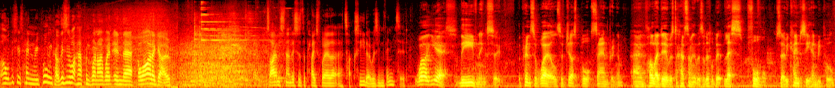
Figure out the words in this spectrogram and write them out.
Oh, this is Henry Poole and Co. This is what happened when I went in there a while ago. So I understand this is the place where a tuxedo was invented. Well, yes, the evening suit. The Prince of Wales had just bought Sandringham, and the whole idea was to have something that was a little bit less formal. So he came to see Henry Poole,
